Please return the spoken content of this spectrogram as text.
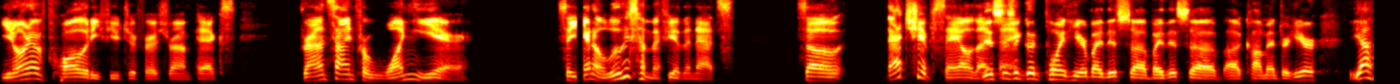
You don't have quality future first round picks. Brown signed for one year, so you're gonna lose him if you're the Nets. So that ship sailed. I this think. is a good point here by this uh, by this uh, uh, commenter here. Yeah,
